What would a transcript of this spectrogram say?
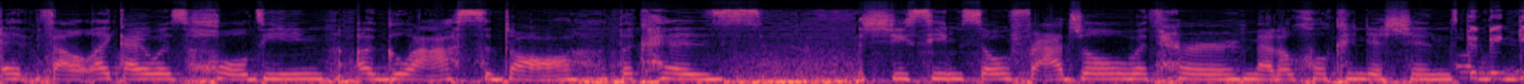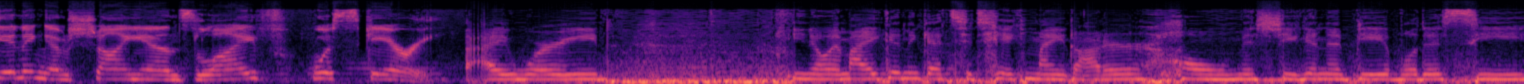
It felt like I was holding a glass doll because she seemed so fragile with her medical conditions. The beginning of Cheyenne's life was scary. I worried, you know, am I going to get to take my daughter home? Is she going to be able to see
